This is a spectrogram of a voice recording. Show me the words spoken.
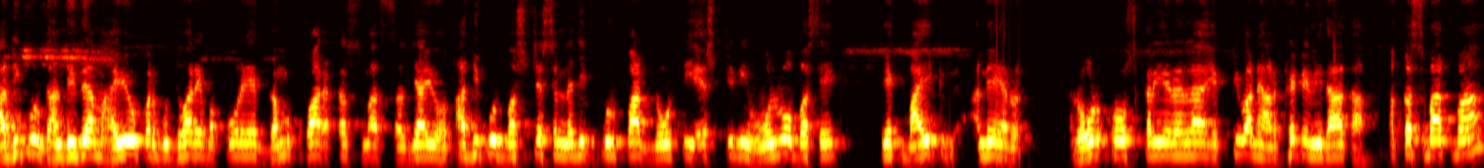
આદિપુર ગાંધીધામ હાઈવે પર બુધવારે બપોરે ગમખ્વાર અકસ્માત સર્જાયો હતો. આદિપુર બસ સ્ટેશન નજીક પૂરપાટ દોડતી એસટીની વોલ્વો બસે એક બાઇક અને રોડ ક્રોસ કરી રહેલા એક્ટિવાને અડફેટે લીધા હતા. અકસ્માતમાં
